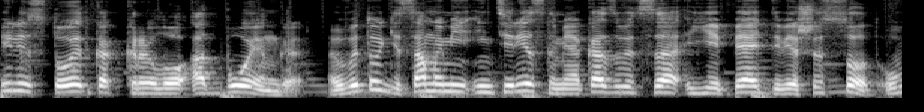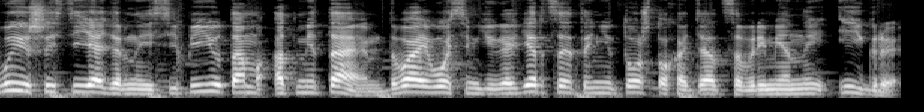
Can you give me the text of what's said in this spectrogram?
или стоит как крыло от Боинга. В итоге самыми интересными оказывается E5 2600. Увы, шестиядерные CPU там отметаем. 2,8 ГГц это не то, что хотят современные игры.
